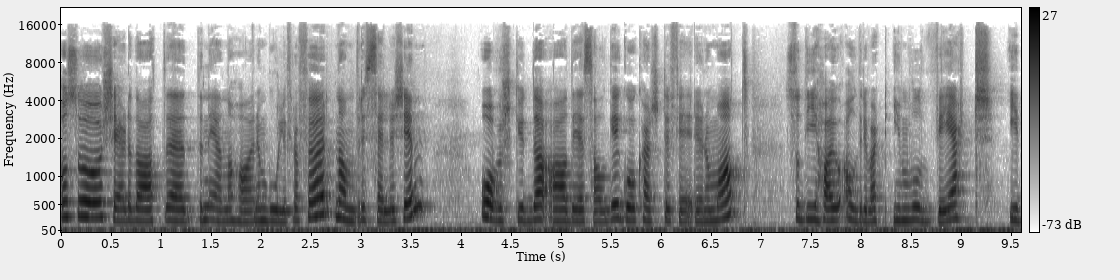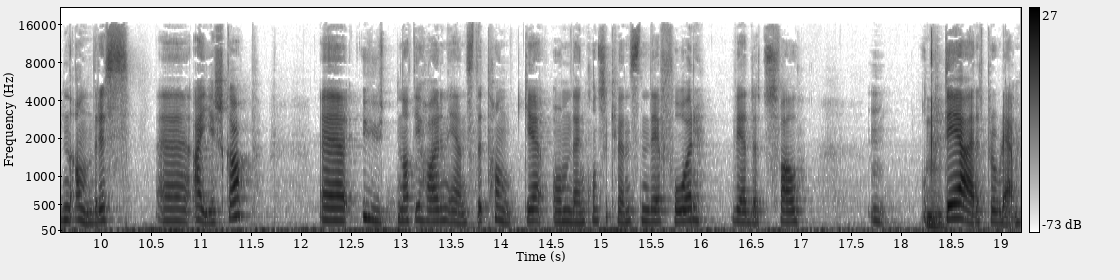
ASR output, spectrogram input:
Og så skjer det da at den ene har en bolig fra før, den andre selger sin. Overskuddet av det salget går kanskje til ferier og mat. Så de har jo aldri vært involvert i den andres eierskap. Uh, uten at de har en eneste tanke om den konsekvensen det får ved dødsfall. Mm. Og mm. det er et problem.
